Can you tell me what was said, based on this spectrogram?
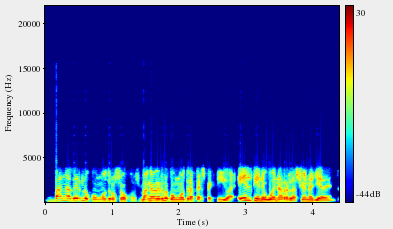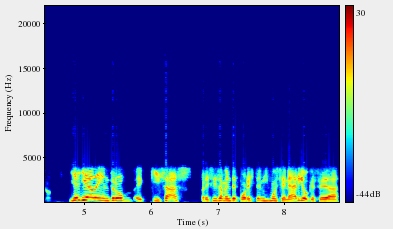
van a verlo con otros ojos, van a verlo con otra perspectiva. Él tiene buena relación allí adentro. Y allí adentro, eh, quizás, precisamente por este mismo escenario que se da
